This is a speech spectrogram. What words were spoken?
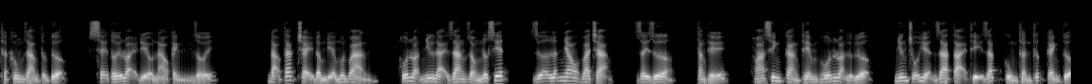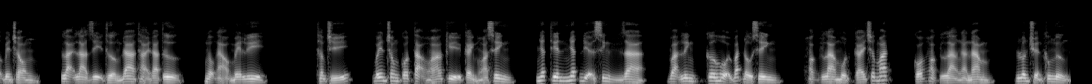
thật không dám tưởng tượng, sẽ tới loại điều nào cảnh giới. Đạo tác chạy đầm địa muôn vàn, hỗn loạn như đại giang dòng nước xiết, giữa lẫn nhau va chạm, dây dưa, tăng thế, hóa sinh càng thêm hỗn loạn lực lượng, nhưng chỗ hiện ra tại thị giác cùng thần thức cảnh tượng bên trong, lại là dị thường đa thải đa tư ngộng ảo mê ly. Thậm chí, bên trong có tạo hóa kỳ cảnh hóa sinh, nhất thiên nhất địa sinh ra, vạn linh cơ hội bắt đầu sinh, hoặc là một cái trước mắt, có hoặc là ngàn năm, luân chuyển không ngừng.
